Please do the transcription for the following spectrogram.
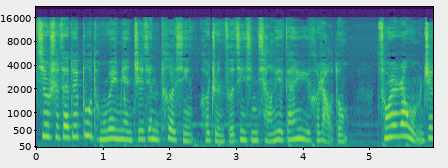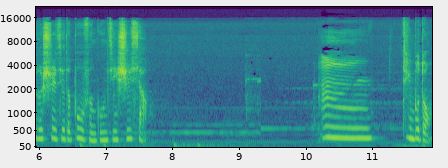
就是在对不同位面之间的特性和准则进行强烈干预和扰动，从而让我们这个世界的部分攻击失效。嗯，听不懂。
